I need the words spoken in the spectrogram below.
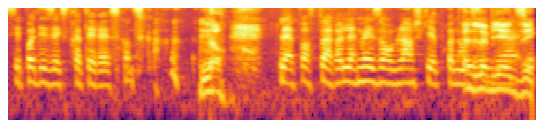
c'est pas des extraterrestres en tout cas. Non. La porte-parole de la Maison Blanche qui a prononcé. Elle l'a bien dit.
